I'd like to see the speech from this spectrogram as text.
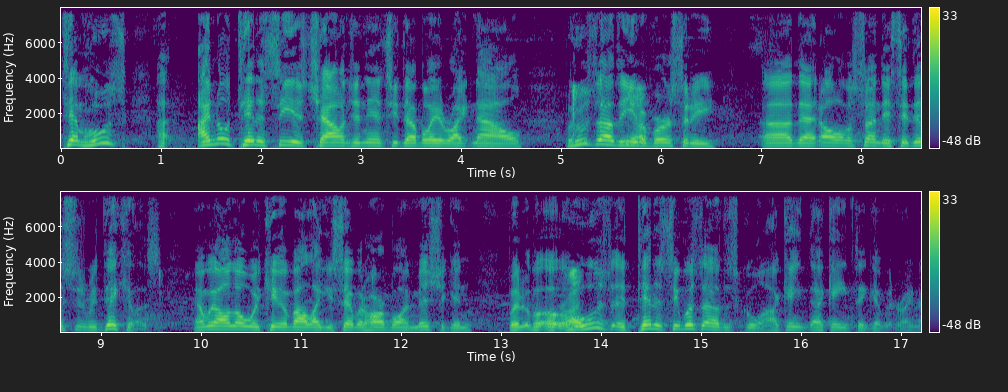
Tim, who's I know Tennessee is challenging the NCAA right now, but who's the other yeah. university uh, that all of a sudden they say this is ridiculous? And we all know what came about, like you said, with Harbaugh in Michigan. But uh, right. who's uh, Tennessee? What's the other school? I can't. I can't think of it right now.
